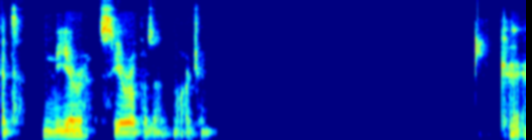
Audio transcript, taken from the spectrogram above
at near 0% margin. Okay.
